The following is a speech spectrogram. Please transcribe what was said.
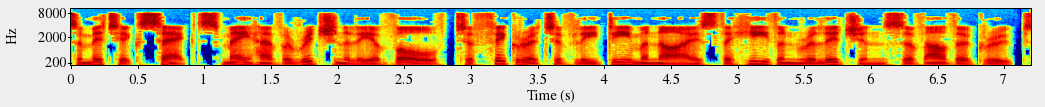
Semitic sects may have originally evolved to figuratively demonize the heathen religions of other groups.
